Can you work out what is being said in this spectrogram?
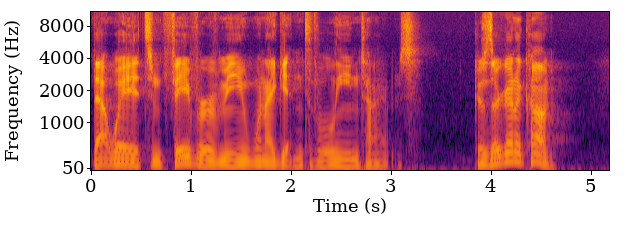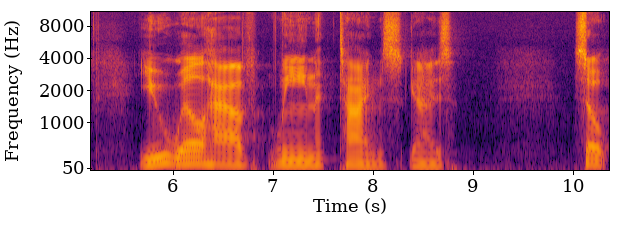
That way it's in favor of me when I get into the lean times because they're going to come. You will have lean times, guys. So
